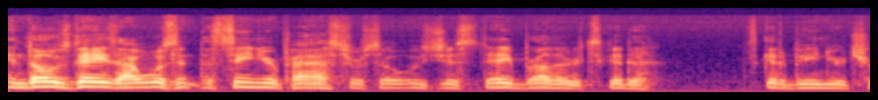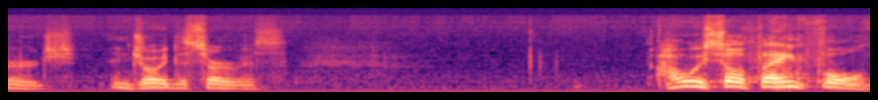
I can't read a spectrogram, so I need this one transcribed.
in those days I wasn't the senior pastor, so it was just, hey brother, it's good to it's good to be in your church. Enjoyed the service. I was so thankful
